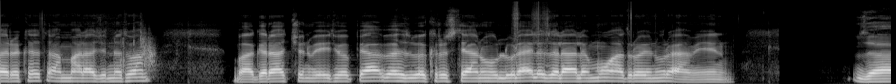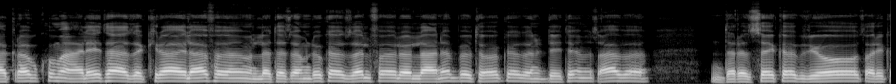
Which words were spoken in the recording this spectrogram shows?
በረከት አማላጅነቷም በአገራችን በኢትዮጵያ በሕዝበ ክርስቲያኑ ሁሉ ላይ ለዘላለሙ አድሮ ይኑር፣ አሜን። ዛቅረብኩ ማሌታ ዘኪራ ይላፈ ለተጸምዱከ ዘልፈ ለላነብ ተወከ ዘንዴተ መጽሐፈ እንተረሰይከ እግዚኦ ጸሪቀ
